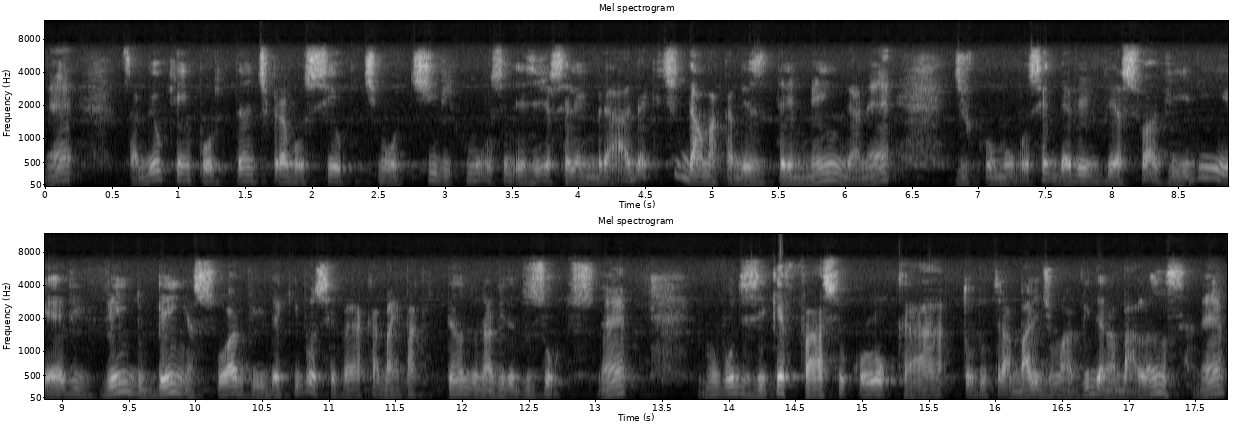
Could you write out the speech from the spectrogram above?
Né? Saber o que é importante para você, o que te motive, como você deseja ser lembrado, é que te dá uma cabeça tremenda né? de como você deve viver a sua vida e é vivendo bem a sua vida que você vai acabar impactando na vida dos outros. Né? Eu não vou dizer que é fácil colocar todo o trabalho de uma vida na balança, né?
